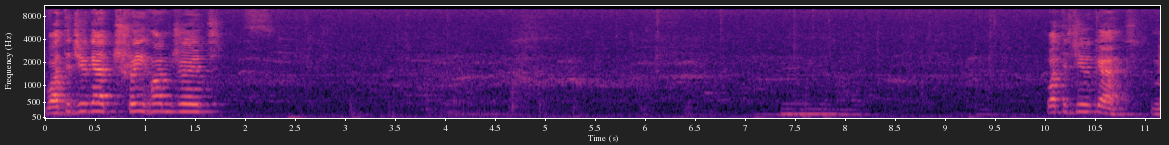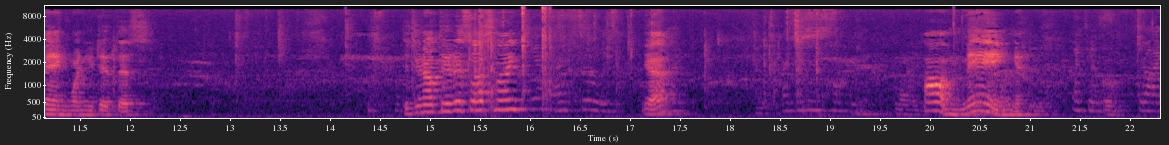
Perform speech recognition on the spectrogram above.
What did you get? 300? What did you get, Ming, when you did this? Did you not do this last night? Yeah, I do. Yeah? I didn't have Oh, Ming. I just write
